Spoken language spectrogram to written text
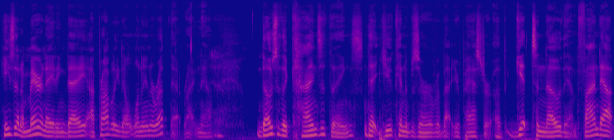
he's in a marinating day. I probably don't want to interrupt that right now. Yeah. those are the kinds of things that you can observe about your pastor get to know them find out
